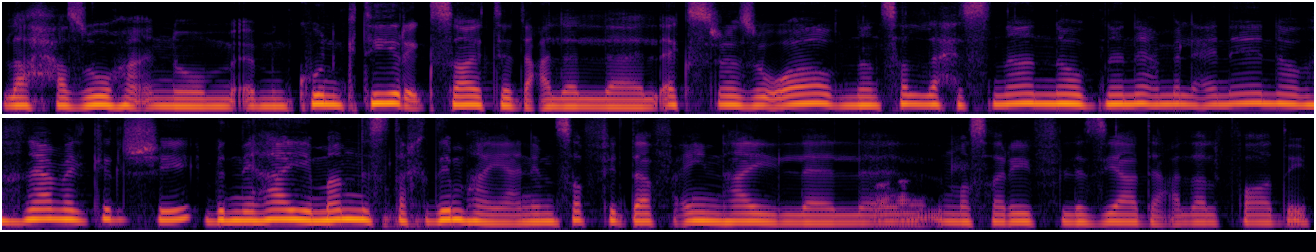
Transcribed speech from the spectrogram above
لاحظوها إنه بنكون كثير excited على ال extras وآه بدنا نصلح أسناننا وبدنا نعمل عينينا وبدنا نعمل كل شيء. بالنهاية ما بنستخدمها يعني بنصفى دافعين هاي المصاريف الزيادة على الفاضي.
